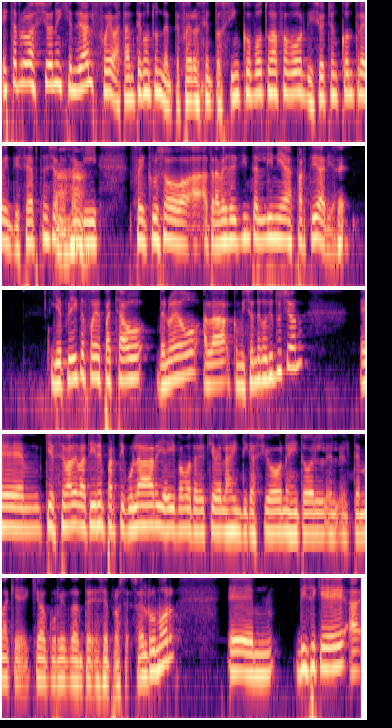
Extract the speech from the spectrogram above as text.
Esta aprobación en general fue bastante contundente. Fueron 105 votos a favor, 18 en contra y 26 abstenciones. Aquí fue incluso a, través de distintas líneas partidarias. Y el proyecto fue despachado de nuevo a la Comisión de Constitución, em, que se va a debatir en particular y ahí vamos a tener que ver las indicaciones y todo el, tema que, que, va a ocurrir durante ese proceso. El rumor eh, dice que, a,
